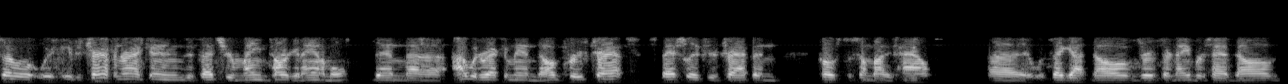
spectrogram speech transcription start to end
So if you're trapping raccoons, if that's your main target animal, then uh, I would recommend dog-proof traps, especially if you're trapping close to somebody's house. Uh, if they got dogs or if their neighbors have dogs,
